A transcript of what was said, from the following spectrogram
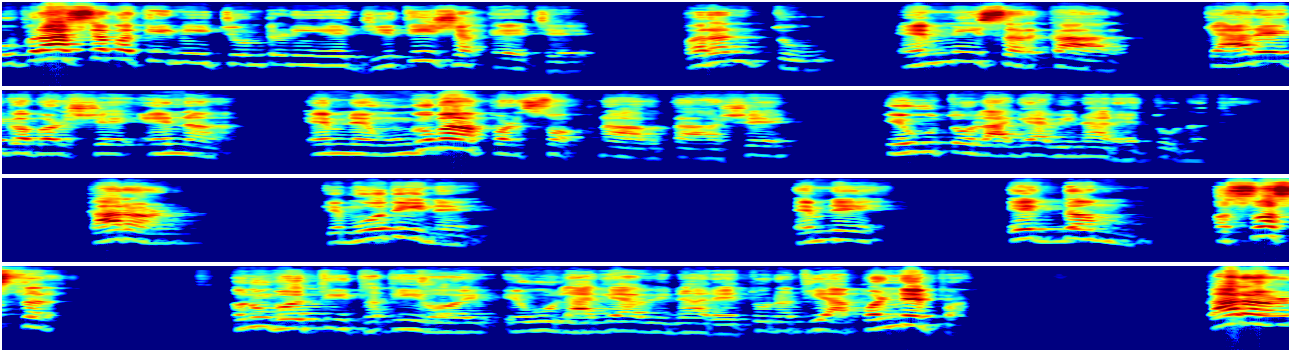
ઉપરાષ્ટ્રપતિની ચૂંટણી એ જીતી શકે છે, પરંતુ એમની સરકાર ક્યારે ગબડશે એના, એમને ઊંઘમાં પણ સ્વપ્ન આવતા હશે, એવું તો લાગ્યા વિના રહેતું નથી. કારણ કે મોદીને એમને એકદમ અસ્વસ્થ અનુભૂતિ થતી હોય એવું લાગ્યા વિના રહેતું નથી આપણને પણ. કારણ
